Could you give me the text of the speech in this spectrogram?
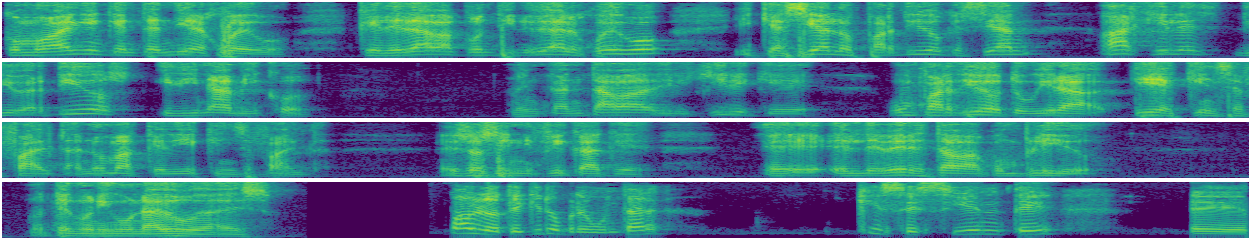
como alguien que entendía el juego, que le daba continuidad al juego y que hacía los partidos que sean ágiles, divertidos y dinámicos. Me encantaba dirigir y que un partido tuviera 10, 15 faltas, no más que 10, 15 faltas. Eso significa que eh, el deber estaba cumplido. No tengo ninguna duda de eso. Pablo, te quiero preguntar ¿qué se siente eh,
